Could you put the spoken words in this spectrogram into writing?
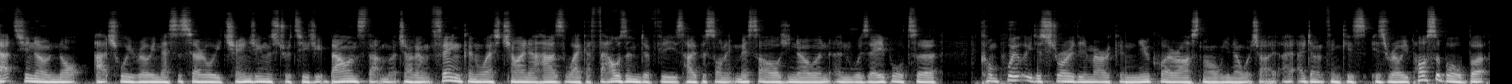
that's you know not actually really necessarily changing the strategic balance that much i don't think unless china has like a thousand of these hypersonic missiles you know and, and was able to completely destroy the american nuclear arsenal you know which i i don't think is is really possible. But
